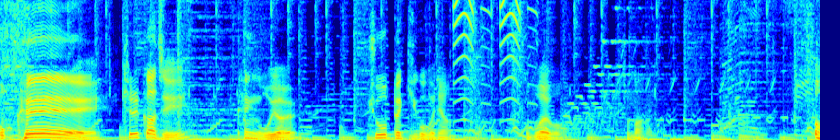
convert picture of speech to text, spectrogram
오케이 킬까지 탱 5열 큐브 뺏기고 그냥 어, 뭐야 이거 잠깐만 어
